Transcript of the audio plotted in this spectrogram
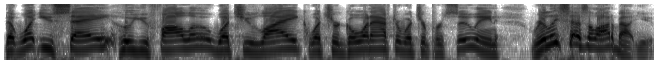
that what you say, who you follow, what you like, what you're going after, what you're pursuing really says a lot about you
